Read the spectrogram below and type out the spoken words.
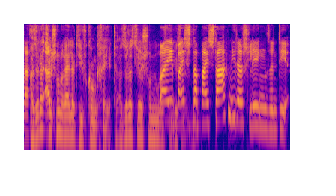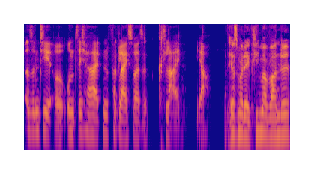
Das, also das ist ja schon relativ konkret. Also das ist ja schon bei, bei, bei starken Niederschlägen sind die, sind die äh, Unsicherheiten vergleichsweise klein, ja. Erstmal der Klimawandel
